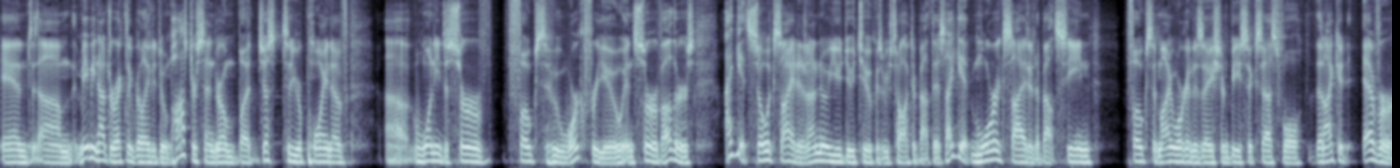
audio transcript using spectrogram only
and um, maybe not directly related to imposter syndrome, but just to your point of uh, wanting to serve folks who work for you and serve others. I get so excited. And I know you do too, because we've talked about this. I get more excited about seeing folks in my organization be successful than I could ever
